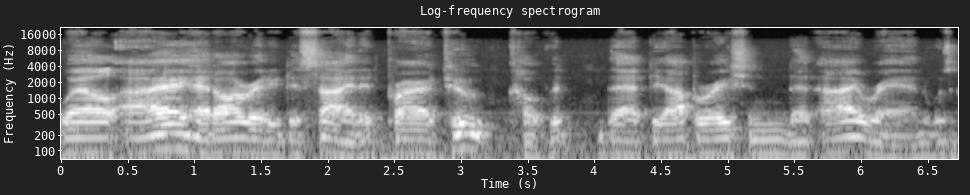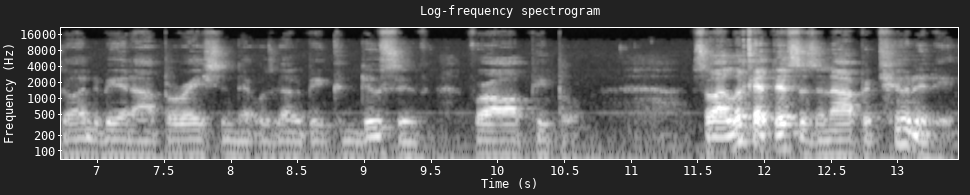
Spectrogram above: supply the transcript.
Well, I had already decided prior to COVID that the operation that I ran was going to be an operation that was going to be conducive for all people. So I look at this as an opportunity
